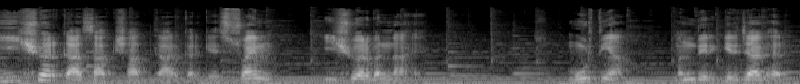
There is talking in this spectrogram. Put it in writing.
ईश्वर का साक्षात्कार करके स्वयं ईश्वर बनना है। मूर्तियाँ, मंदिर, गिरजाघर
